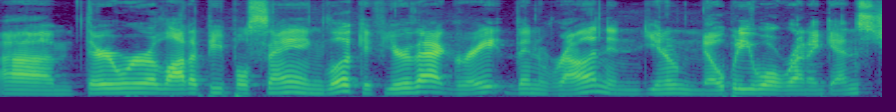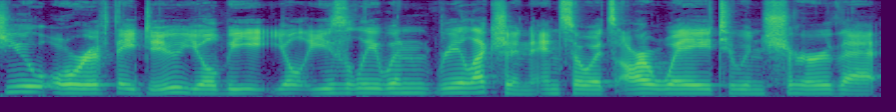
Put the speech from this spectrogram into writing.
Um, there were a lot of people saying, "Look, if you're that great, then run, and you know nobody will run against you, or if they do, you'll be you'll easily win re-election." And so it's our way to ensure that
